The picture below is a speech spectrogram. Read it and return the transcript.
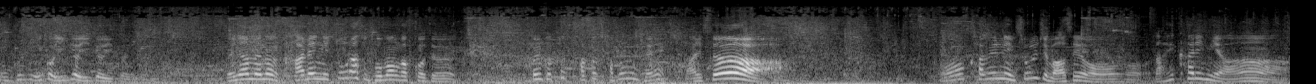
이거 이겨 이겨 이겨 이겨. 왜냐면은 가렌이 쫄아서 도망갔거든. 그러니까 또 가서 잡으면 돼. 나이스! 어 카밀님 쫄지 마세요. 어, 나 헤카림이야. 어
